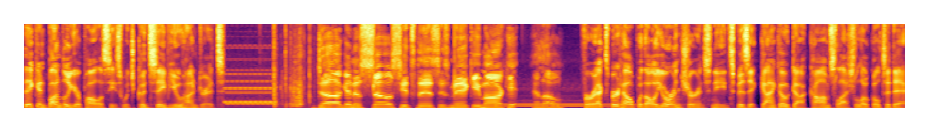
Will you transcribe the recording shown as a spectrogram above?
They can bundle your policies, which could save you hundreds. Doug and Associates, this is Mickey Market. Hello? For expert help with all your insurance needs, visit geico.com slash local today.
